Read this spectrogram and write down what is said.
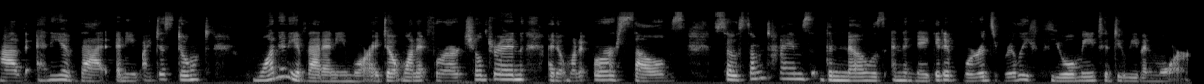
have any of that any i just don't want any of that anymore. I don't want it for our children. I don't want it for ourselves. So sometimes the no's and the negative words really fuel me to do even more.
